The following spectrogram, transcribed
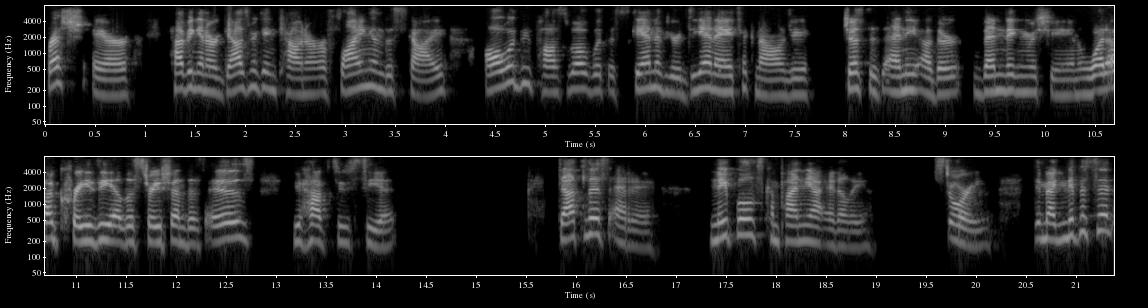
fresh air, having an orgasmic encounter, or flying in the sky, all would be possible with a scan of your DNA technology just as any other vending machine. What a crazy illustration this is. You have to see it. Datlas Erre, Naples, Campania, Italy. Story. The magnificent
